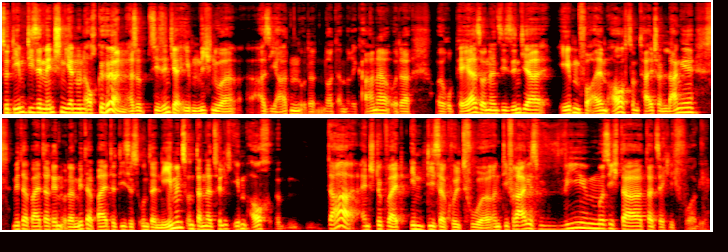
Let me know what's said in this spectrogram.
zu dem diese Menschen ja nun auch gehören. Also sie sind ja eben nicht nur Asiaten oder Nordamerikaner oder Europäer, sondern sie sind ja eben vor allem auch zum Teil schon lange Mitarbeiterin oder Mitarbeiter dieses Unternehmens und dann natürlich eben auch da ein Stück weit in dieser Kultur. Und die Frage ist, wie muss ich da tatsächlich vorgehen?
